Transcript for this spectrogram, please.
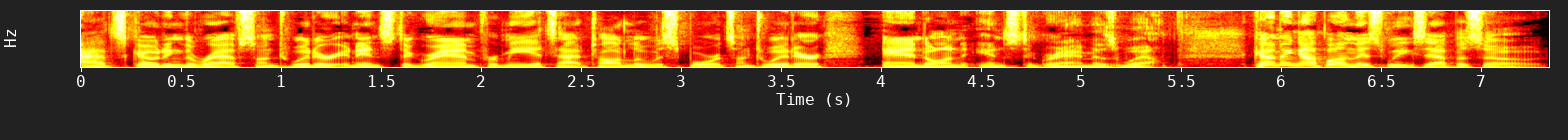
at Scouting the Refs on Twitter and Instagram. For me, it's at Todd Lewis Sports on Twitter and on Instagram as well. Coming up on this week's episode,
